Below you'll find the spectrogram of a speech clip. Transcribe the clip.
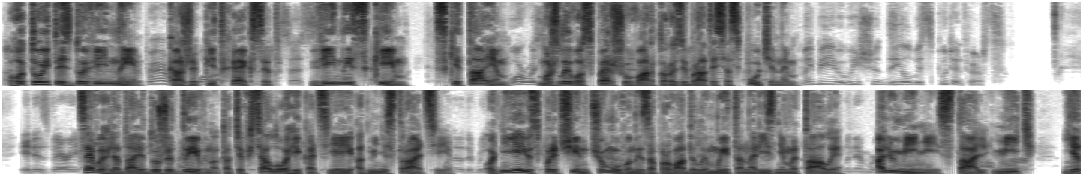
Готуйтесь до війни, каже Піт Хексет. Війни з ким? З Китаєм? Можливо, спершу варто розібратися з Путіним. Це виглядає дуже дивно, та це вся логіка цієї адміністрації. Однією з причин, чому вони запровадили мита на різні метали алюміній, сталь, мідь, є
